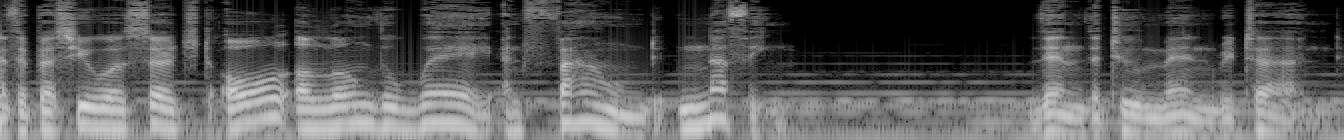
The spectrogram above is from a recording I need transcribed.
And the pursuers searched all along the way and found nothing. Then the two men returned.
